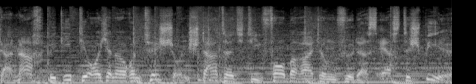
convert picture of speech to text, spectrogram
Danach begebt ihr euch an euren Tisch und startet die Vorbereitung für das erste Spiel.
